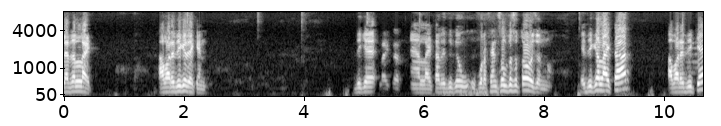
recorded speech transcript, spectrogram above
লেদার লাইট আবার এদিকে দেখেন। এদিকে লাইটার লাইটার এদিকে উপরে ফ্যান চলতেছে তো ওই জন্য এদিকে লাইটার আবার এদিকে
